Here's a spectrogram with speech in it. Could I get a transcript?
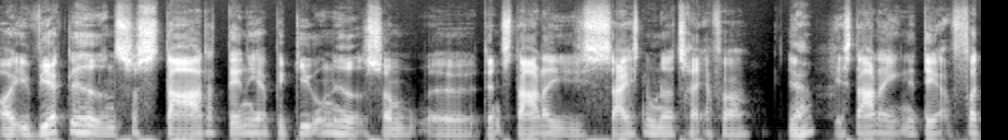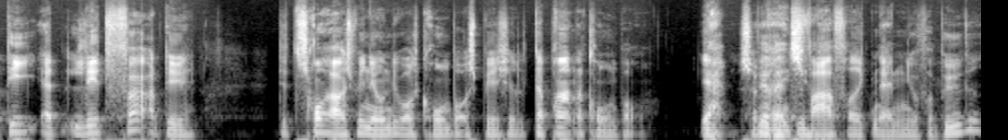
og i virkeligheden, så starter den her begivenhed, som øh, den starter i 1643. Ja. Det starter egentlig der, fordi at lidt før det, det tror jeg også, vi nævnte i vores Kronborg special, der brænder Kronborg, Ja, som det er hans rigtigt. far Frederik den anden jo får bygget.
